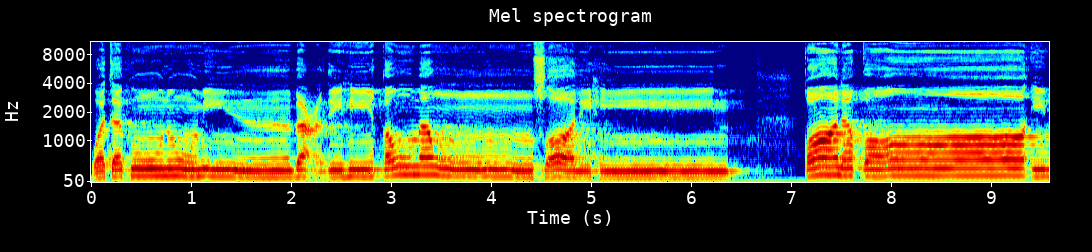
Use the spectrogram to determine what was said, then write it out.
وتكونوا من بعده قوما صالحين. قال قائل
